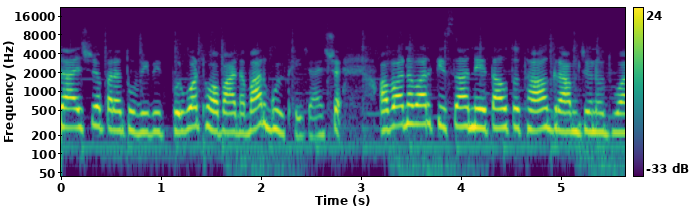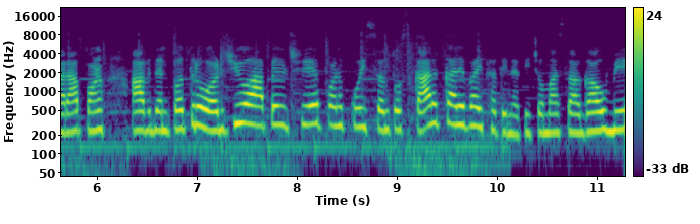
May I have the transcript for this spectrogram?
જાય છે, પરંતુ વિવિધ પુરવઠો અવારનવાર ગુલ થઈ જાય છે. અવારનવાર કિસાન નેતાઓ તથા ગ્રામજનો દ્વારા પણ આવેદનપત્રો, અરજીઓ આપેલ છે, પણ કોઈ સંતોષકારક કાર્યવાહી થતી નથી. ચોમાસા અગાઉ બે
